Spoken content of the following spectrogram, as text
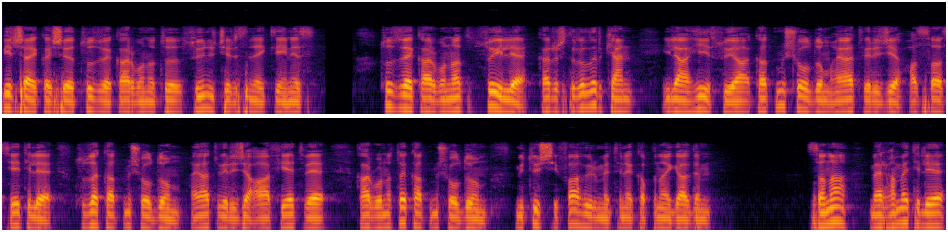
bir çay kaşığı tuz ve karbonatı suyun içerisine ekleyiniz. Tuz ve karbonat su ile karıştırılırken ilahi suya katmış olduğum hayat verici hassasiyet ile tuza katmış olduğum hayat verici afiyet ve karbonata katmış olduğum müthiş şifa hürmetine kapına geldim. Sana merhamet ile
